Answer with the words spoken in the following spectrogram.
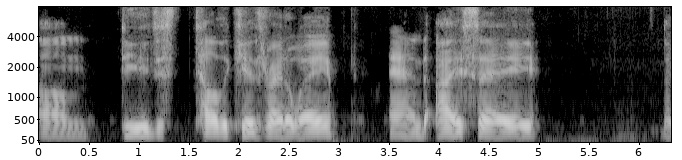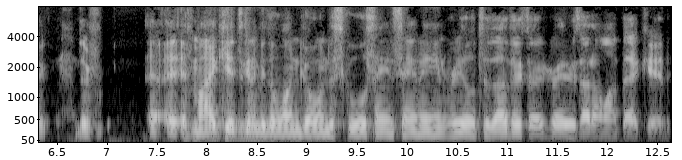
Um, do you just tell the kids right away? And I say, they're, they're, if my kid's going to be the one going to school saying Santa ain't real to the other third graders, I don't want that kid.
